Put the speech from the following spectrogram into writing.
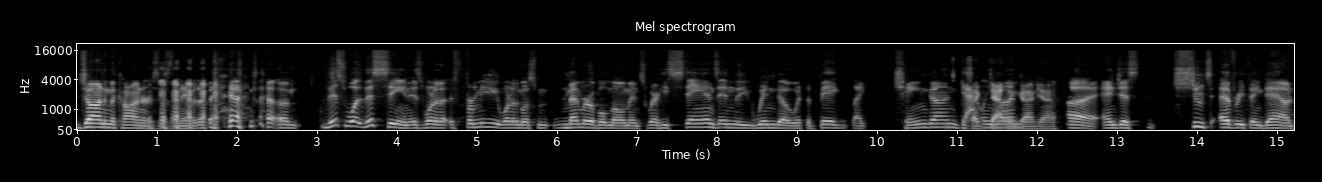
John and the Connors is the name of the band. um, this was this scene is one of the for me one of the most memorable moments where he stands in the window with the big like chain gun, Gatling, like Gatling gun, gun, yeah, uh, and just shoots everything down.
